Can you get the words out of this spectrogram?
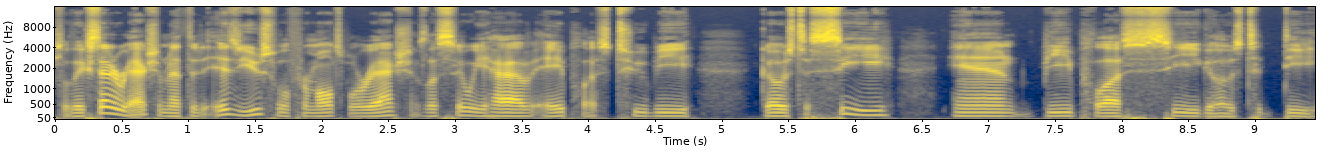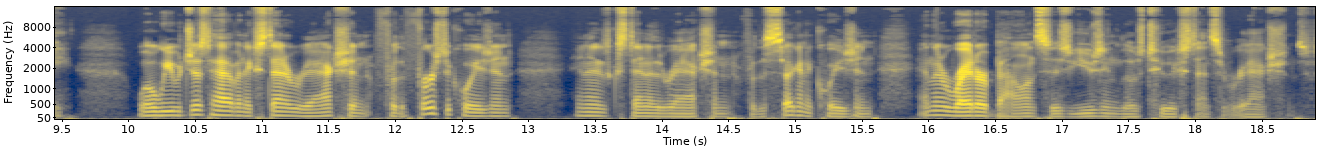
So the extent of reaction method is useful for multiple reactions. Let's say we have A plus 2B goes to C and B plus C goes to D. Well, we would just have an extent of reaction for the first equation and an extent of reaction for the second equation, and then write our balances using those two extensive reactions.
